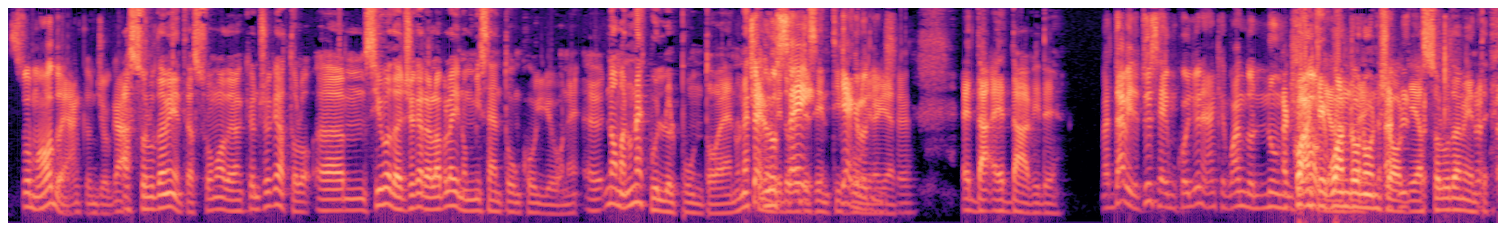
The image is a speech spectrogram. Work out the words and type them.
suo modo è anche un giocattolo. Assolutamente, a suo modo è anche un giocattolo. Um, se io vado a giocare alla play non mi sento un coglione. Uh, no, ma non è quello il punto, eh. Non è cioè, quello che sei... dovete sentire voi, ragazzi. È, da- è Davide. Ma Davide, tu sei un coglione anche quando non giochi. Anche quando non giochi, assolutamente.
